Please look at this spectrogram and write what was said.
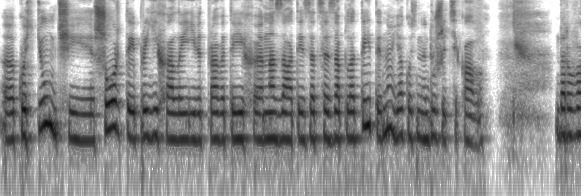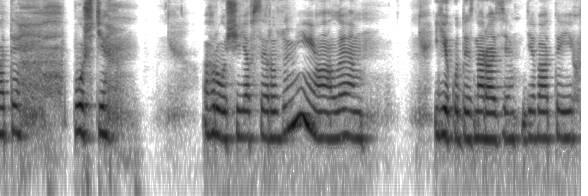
е, костюм чи шорти, приїхали і відправити їх е, назад і за це заплатити. Ну, якось не дуже цікаво. Дарувати пошті гроші, я все розумію, але є куди наразі дівати їх.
